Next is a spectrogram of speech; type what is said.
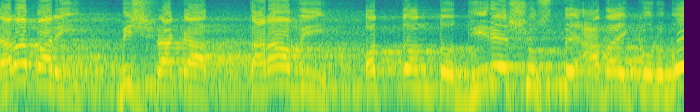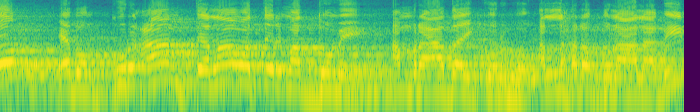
যারা পারি বিশ্রাকাত তারাবি অত্যন্ত ধীরে সুস্থে আদায় করব এবং কোরআন তেলাওয়াতের মাধ্যমে আমরা আদায় করব। আল্লাহ রব্বুল আলমিন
